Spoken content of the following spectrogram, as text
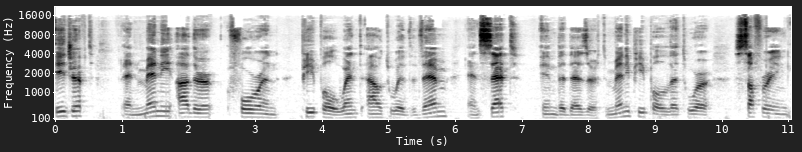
Egypt, and many other foreign people went out with them and sat in the desert. Many people that were suffering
